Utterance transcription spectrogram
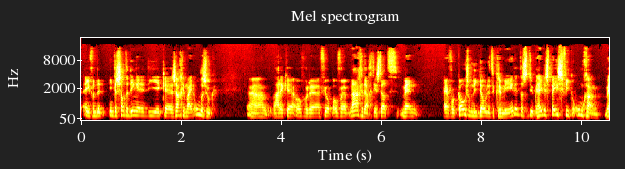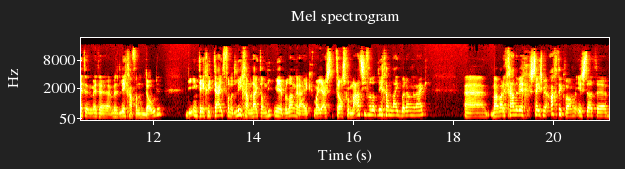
een van de interessante dingen die ik zag in mijn onderzoek, waar ik over, veel op over heb nagedacht, is dat men ervoor koos om die doden te cremeren. Dat is natuurlijk een hele specifieke omgang met, een, met, met het lichaam van een dode. Die integriteit van het lichaam lijkt dan niet meer belangrijk, maar juist de transformatie van het lichaam lijkt belangrijk. Eh, maar waar ik gaandeweg steeds meer achter kwam, is dat eh, het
